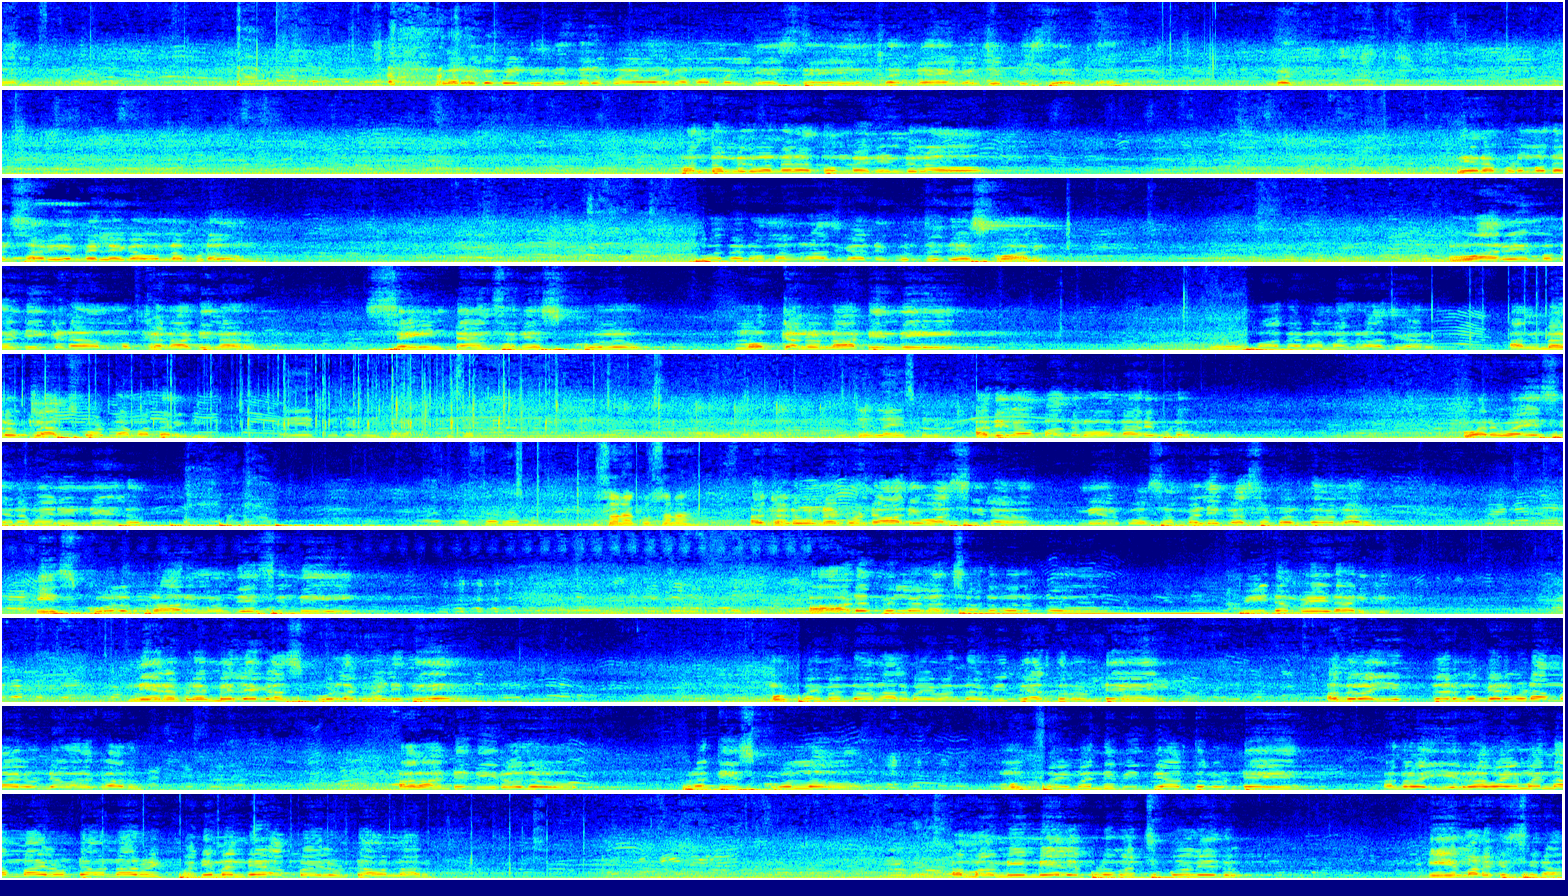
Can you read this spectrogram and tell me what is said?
కొరక పెట్టి నిద్రపోయేవాళ్ళుగా మమ్మల్ని చేస్తే ఇంత అన్యాయంగా చెప్పిస్తే అట్లా గుడ్ పంతొమ్మిది వందల తొంభై రెండులో నేను అప్పుడు మొదటిసారి ఎమ్మెల్యేగా ఉన్నప్పుడు ఫాదర్ అమల్ రాజు గారిని గుర్తు చేసుకోవాలి. వారే మొదటి ఇక్కడ మొక్క నాటినారు. సెయింట్ డాన్స్ అనే స్కూలు మొక్కను నాటింది ఫాదర్ అమల్ రాజు గారు. అందరూ క్లాప్స్ కొడదాం అతనికి. ఆదిలాబాద్లో ఉన్నారు ఇప్పుడు. వారి వయసు ఎనభై రెండేళ్ళు. అక్కడ ఉన్నటువంటి ఆదివాసీల మేలు కోసం మళ్ళీ కష్టపడతా ఉన్నారు. ఈ స్కూల్ ప్రారంభం చేసింది ఆడపిల్లల చదువులకు పీఠం వేయడానికి. నేను అప్పుడు ఎమ్మెల్యేగా స్కూళ్ళకు వెళితే ముప్పై మందో నలభై మందో విద్యార్థులు ఉంటే అందులో ఇద్దరు ముగ్గురు కూడా అమ్మాయిలు ఉండేవాళ్ళు కాదు. అలాంటిది ఈరోజు ప్రతి స్కూల్లో ముప్పై మంది విద్యార్థులు ఉంటే అందులో ఇరవై మంది అమ్మాయిలు ఉంటా ఉన్నారు పది మందే అబ్బాయిలు ఉంటా ఉన్నారు. అమ్మ మీ మేలు ఎప్పుడు మర్చిపోలేదు. ఈ Madakasira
